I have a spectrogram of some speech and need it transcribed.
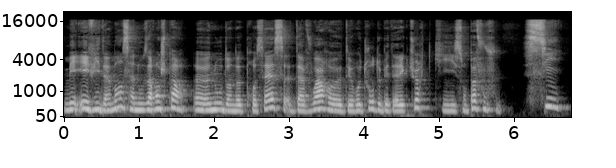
Mais évidemment, ça nous arrange pas, euh, nous, dans notre process, d'avoir euh, des retours de bêta-lecture qui sont pas foufous. Si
